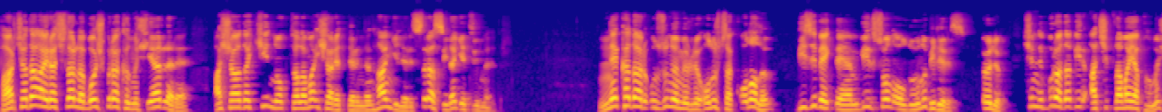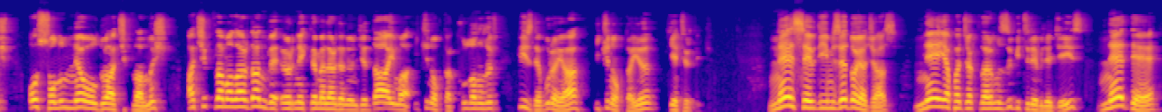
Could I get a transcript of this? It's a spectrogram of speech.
Parçada ayraçlarla boş bırakılmış yerlere aşağıdaki noktalama işaretlerinden hangileri sırasıyla getirilmelidir? Ne kadar uzun ömürlü olursak olalım bizi bekleyen bir son olduğunu biliriz. Ölüm. Şimdi burada bir açıklama yapılmış. O sonun ne olduğu açıklanmış. Açıklamalardan ve örneklemelerden önce daima iki nokta kullanılır. Biz de buraya iki noktayı getirdik. Ne sevdiğimize doyacağız, ne yapacaklarımızı bitirebileceğiz, ne de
